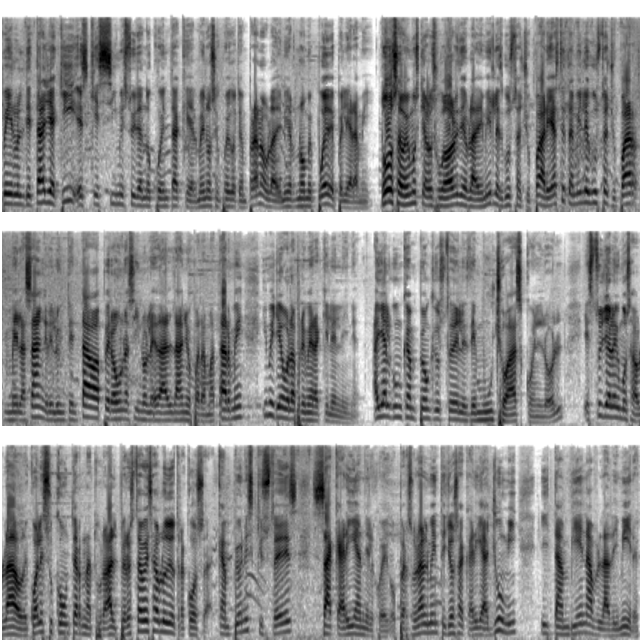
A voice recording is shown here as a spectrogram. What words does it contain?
pero el detalle aquí es que sí me estoy dando cuenta que al menos en juego temprano Vladimir no me puede pelear a mí. Todos sabemos que a los jugadores de Vladimir les gusta chupar y a este también le gusta chuparme la sangre, lo intentaba pero aún así no le da el daño para matarme y me llevo la primera kill en línea. ¿Hay algún campeón que a ustedes les dé mucho asco en LoL? Esto ya lo hemos hablado, de cuál es su counter natural, pero esta vez hablo de otra cosa, campeones que ustedes sacarían del juego. Personalmente yo sacaría a Yumi y también a Vladimir,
